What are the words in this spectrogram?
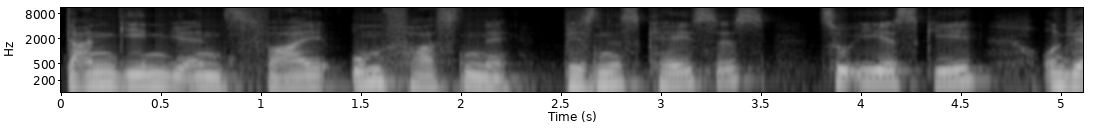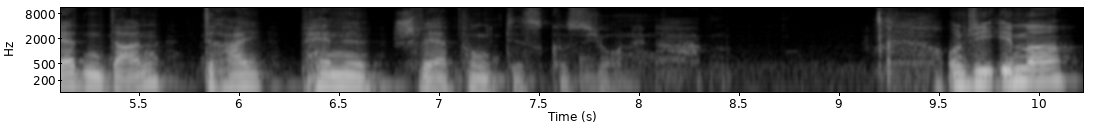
dann gehen wir in zwei umfassende Business Cases zu ESG und werden dann drei Panel-Schwerpunktdiskussionen haben. Und wie immer,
